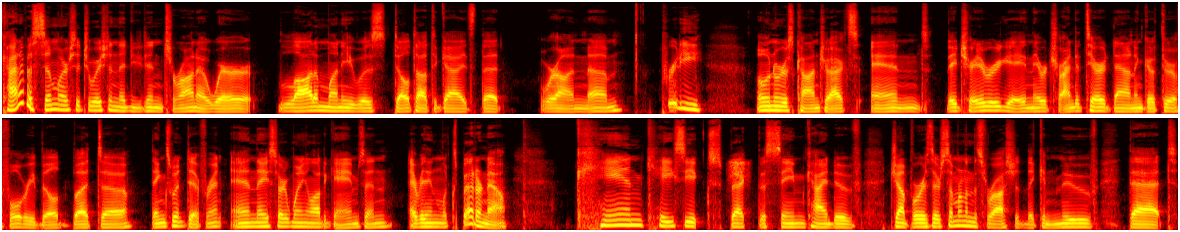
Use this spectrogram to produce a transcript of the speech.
kind of a similar situation that he did in Toronto, where a lot of money was dealt out to guys that were on um, pretty onerous contracts, and they traded Gay, and they were trying to tear it down and go through a full rebuild, but uh, things went different, and they started winning a lot of games, and everything looks better now. Can Casey expect the same kind of jump, or is there someone on this roster that can move that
